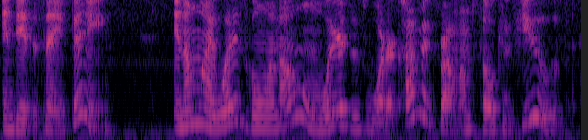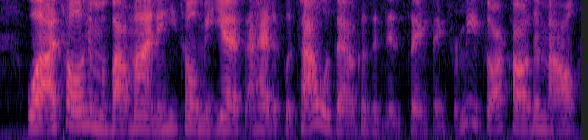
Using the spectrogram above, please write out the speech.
and did the same thing. And I'm like, what is going on? Where is this water coming from? I'm so confused. Well, I told him about mine, and he told me yes, I had to put towels down because it did the same thing for me. So I called them out,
